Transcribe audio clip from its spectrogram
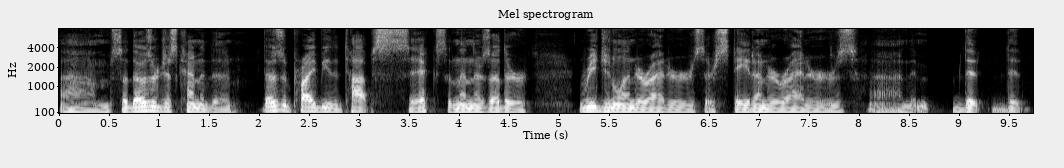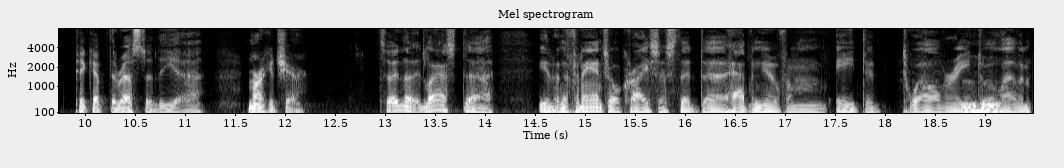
Um, so those are just kind of the those would probably be the top six, and then there's other regional underwriters, there's state underwriters uh, that that that pick up the rest of the uh, market share. So in the last, uh, you know, the financial crisis that uh, happened, you know, from eight to twelve or 8 mm-hmm. to eleven,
